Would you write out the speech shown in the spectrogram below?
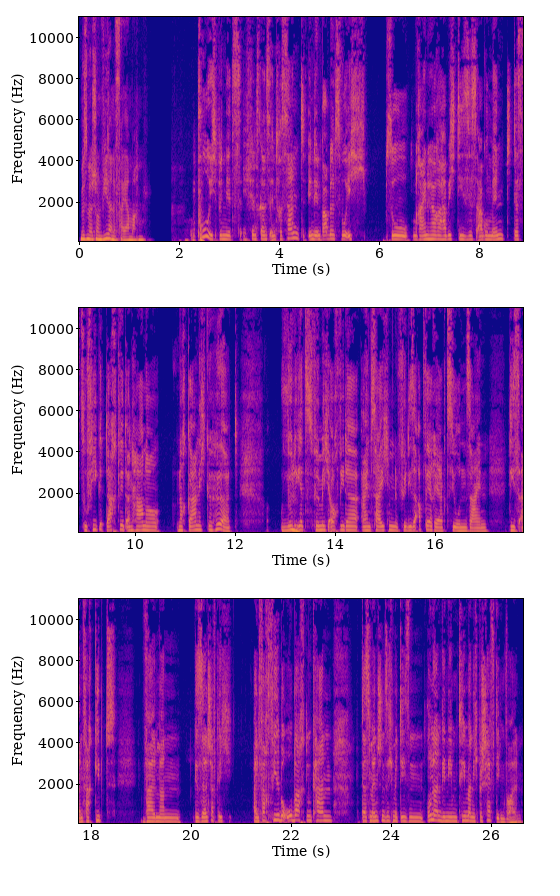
müssen wir schon wieder eine Feier machen? Puh, ich bin jetzt, ich finde es ganz interessant. In den Bubbles, wo ich so reinhöre, habe ich dieses Argument, dass zu viel gedacht wird an Hanau, noch gar nicht gehört. würde hm. jetzt für mich auch wieder ein Zeichen für diese Abwehrreaktionen sein, die es einfach gibt, weil man gesellschaftlich einfach viel beobachten kann, dass Menschen sich mit diesem unangenehmen Thema nicht beschäftigen wollen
